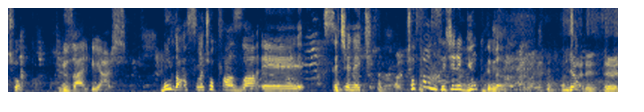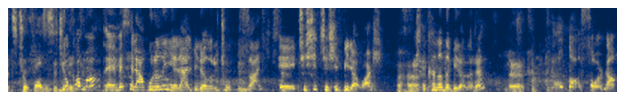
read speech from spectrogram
çok güzel bir yer. Burada aslında çok fazla e, seçenek, çok fazla seçenek yok değil mi? Yani evet çok fazla seçenek Yok ama e, mesela buranın yerel biraları çok güzel. E, çeşit çeşit bira var. Aha. İşte Kanada biraları. Evet. Ondan sonra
